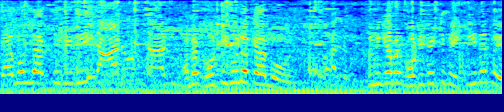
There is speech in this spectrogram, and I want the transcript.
কেমন লাগছে দিদি? আমার ঘটিগুলো কেমন? তুমি কি আমার ঘটিটা একটু বেঁকিয়ে দেবে?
